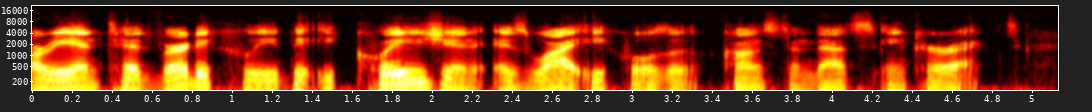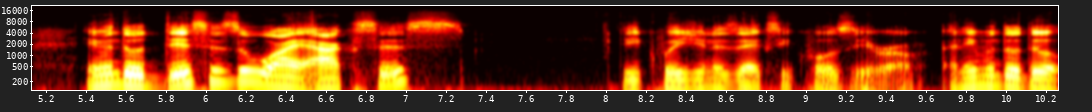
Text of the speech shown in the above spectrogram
oriented vertically, the equation is y equals a constant. That's incorrect. Even though this is the y-axis, the equation is x equals 0. And even though the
